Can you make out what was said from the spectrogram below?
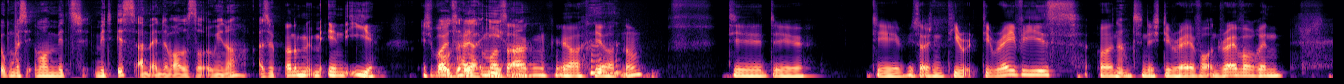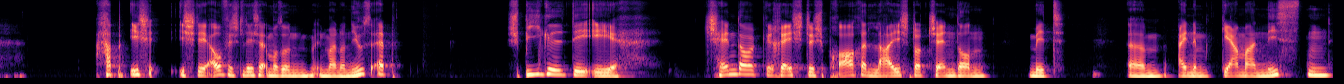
Irgendwas immer mit, mit is am Ende war das doch irgendwie, ne? Also Oder mit- in I. Ich wollte halt ja, immer I, ne? sagen, ja, hier, ne? Die, die, die, wie soll ich denn, die, die Ravies und nicht die Raver und Raverin. Hab ich, ich stehe auf, ich lese ja immer so in, in meiner News-App. Spiegel.de. Gendergerechte Sprache leichter gendern mit ähm, einem Germanisten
